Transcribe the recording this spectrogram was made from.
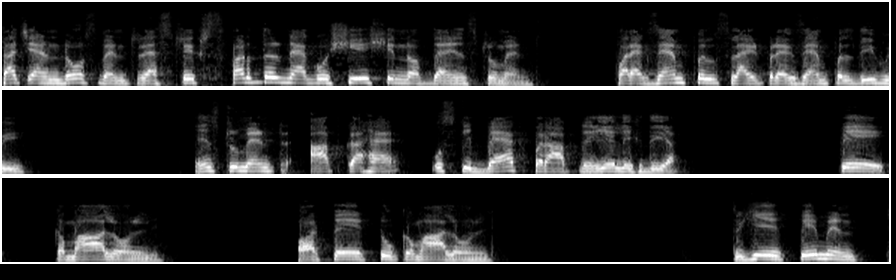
such endorsement restrict further negotiation of the instrument for example slide پر ایگزامپل دی ہوئی انسٹرومینٹ آپ کا ہے اس کی بیک پر آپ نے یہ لکھ دیا پے کمال اونلی اور پے ٹو کمال اونلی تو یہ پیمنٹ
